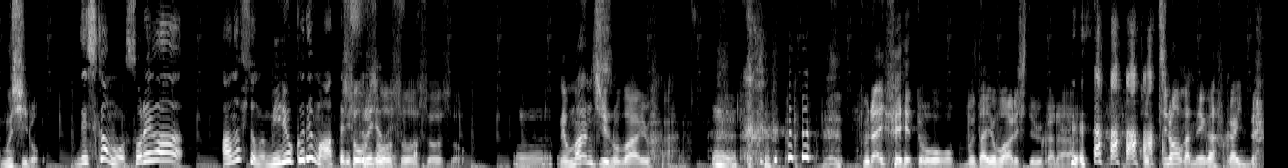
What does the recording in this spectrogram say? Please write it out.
むしろ。で、しかもそれがあの人の魅力でもあったりすそうるじゃなそいうですか。そうそうそう。うん。でも、まんじゅうの場合は、うん。プライベートを豚呼ばわりしてるから、こっちの方が根が深いんだよ。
